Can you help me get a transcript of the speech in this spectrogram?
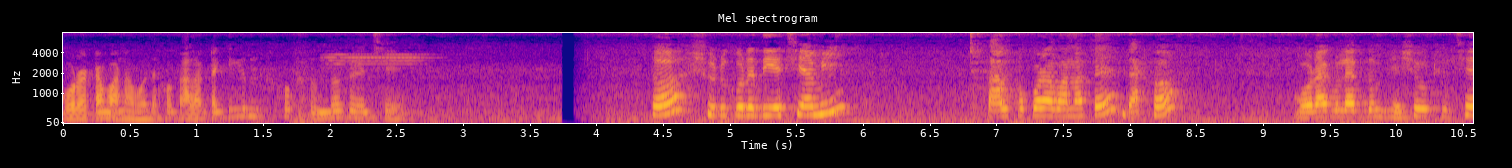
বড়াটা বানাবো। দেখো, কালারটা কিন্তু খুব সুন্দর হয়েছে। তো শুরু করে দিয়েছি আমি তাল পকোড়া বানাতে। দেখো, বড়াগুলো একদম ভেসে উঠেছে।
